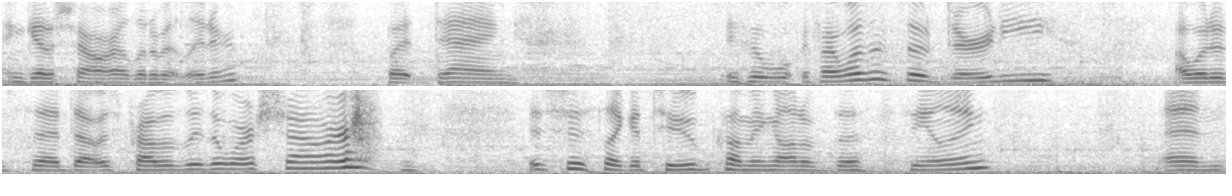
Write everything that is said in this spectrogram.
and get a shower a little bit later. But dang, if it if I wasn't so dirty, I would have said that was probably the worst shower. it's just like a tube coming out of the ceiling, and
